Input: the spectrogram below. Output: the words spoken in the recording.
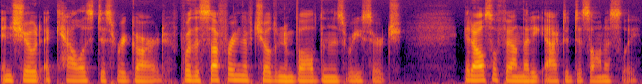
and showed a callous disregard for the suffering of children involved in his research. It also found that he acted dishonestly.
